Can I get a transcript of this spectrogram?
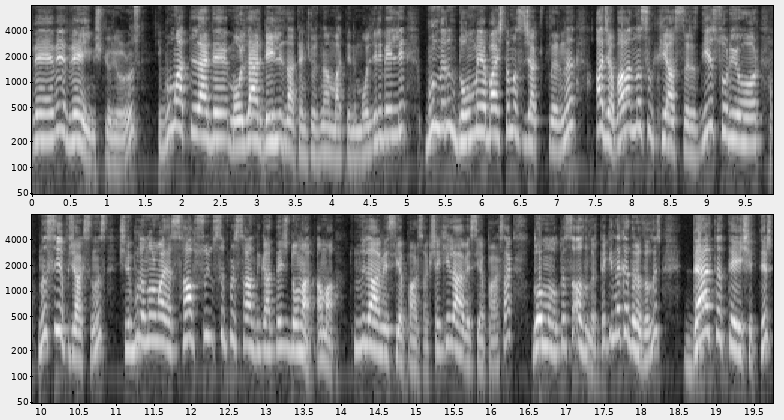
V ve V'ymiş görüyoruz. Bu maddelerde moller belli zaten çözünen maddenin molleri belli. Bunların donmaya başlama sıcaklıklarını acaba nasıl kıyaslarız diye soruyor. Nasıl yapacaksınız? Şimdi burada normalde saf su 0 santigrat derece donar ama tuz ilavesi yaparsak, şeker ilavesi yaparsak donma noktası azalır. Peki ne kadar azalır? Delta T eşittir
